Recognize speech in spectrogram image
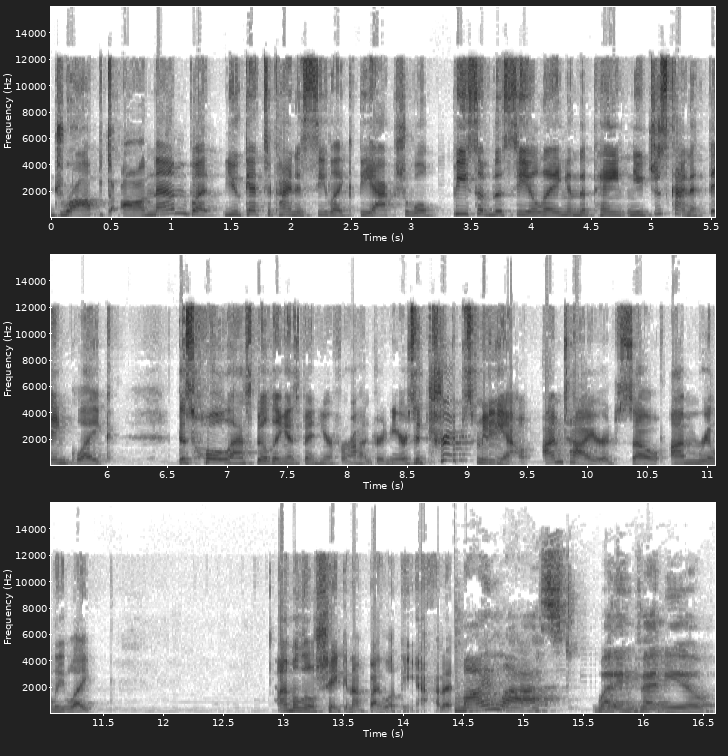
dropped on them, but you get to kind of see, like, the actual piece of the ceiling and the paint, and you just kind of think, like, this whole ass building has been here for a hundred years. It trips me out. I'm tired, so I'm really like, I'm a little shaken up by looking at it. My last wedding venue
